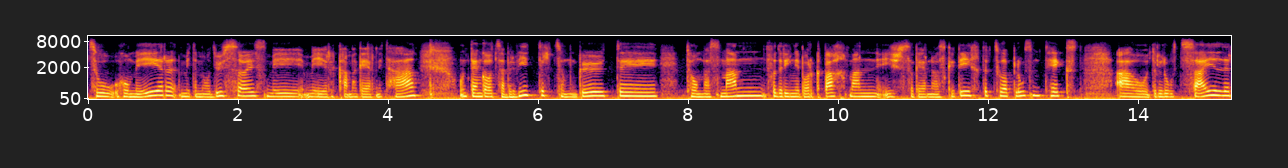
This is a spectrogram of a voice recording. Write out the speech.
zu Homer mit dem Odysseus. Mehr, mehr kann man gerne nicht haben. Und dann geht es aber weiter zum Goethe, Thomas Mann von der Ingeborg Bachmann ist so gerne als Gedicht dazu, plus ein Text. Auch der Lutz Seiler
